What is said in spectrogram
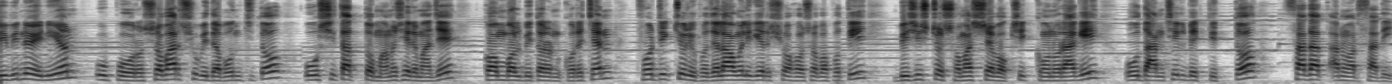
বিভিন্ন ইউনিয়ন ও পৌরসভার সুবিধাবঞ্চিত ও শীতার্ত মানুষের মাঝে কম্বল বিতরণ করেছেন ফটিকছড়ি উপজেলা আওয়ামী লীগের সহসভাপতি, বিশিষ্ট সমাজসেবক, শিক্ষা অনুরাগী ও দানশীল ব্যক্তিত্ব সাদাত আনোয়ার সাদি।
